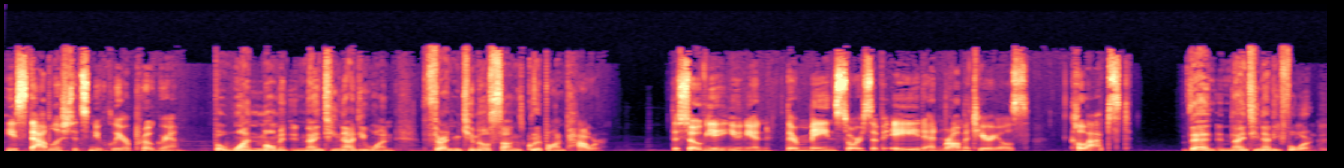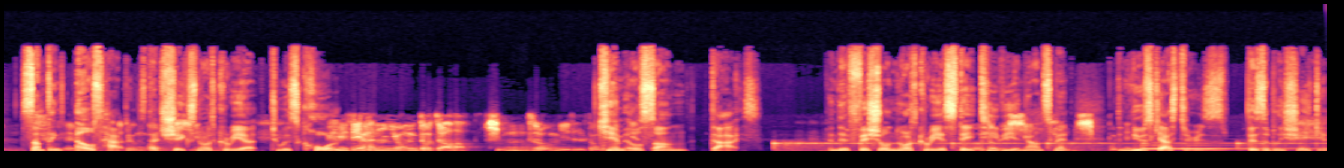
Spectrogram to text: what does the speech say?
he established its nuclear program. But one moment in 1991 threatened Kim Il sung's grip on power. The Soviet Union, their main source of aid and raw materials, collapsed. Then, in 1994, something else happens that shakes North Korea to its core. Kim Il sung dies. In the official North Korea state TV announcement, the newscaster is visibly shaken.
